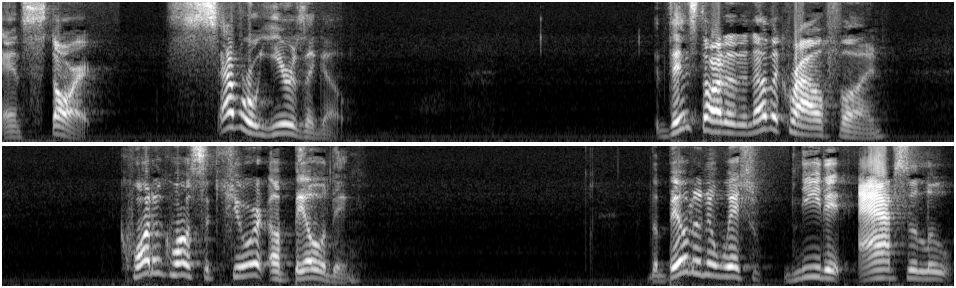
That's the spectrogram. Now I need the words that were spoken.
and start several years ago then started another crowd fund, quote unquote, secured a building. The building in which needed absolute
